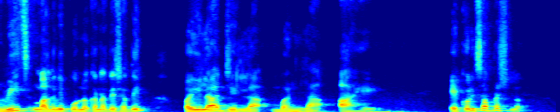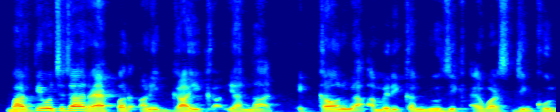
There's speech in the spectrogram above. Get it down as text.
वीज मागणी पूर्ण करणारा देशातील पहिला जिल्हा बनला आहे. एकोणीसा प्रश्न. भारतीय वंशाच्या रॅपर आणि गायिका यांना एक्कावनव्या अमेरिकन म्युझिक अवॉर्ड्स जिंकून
